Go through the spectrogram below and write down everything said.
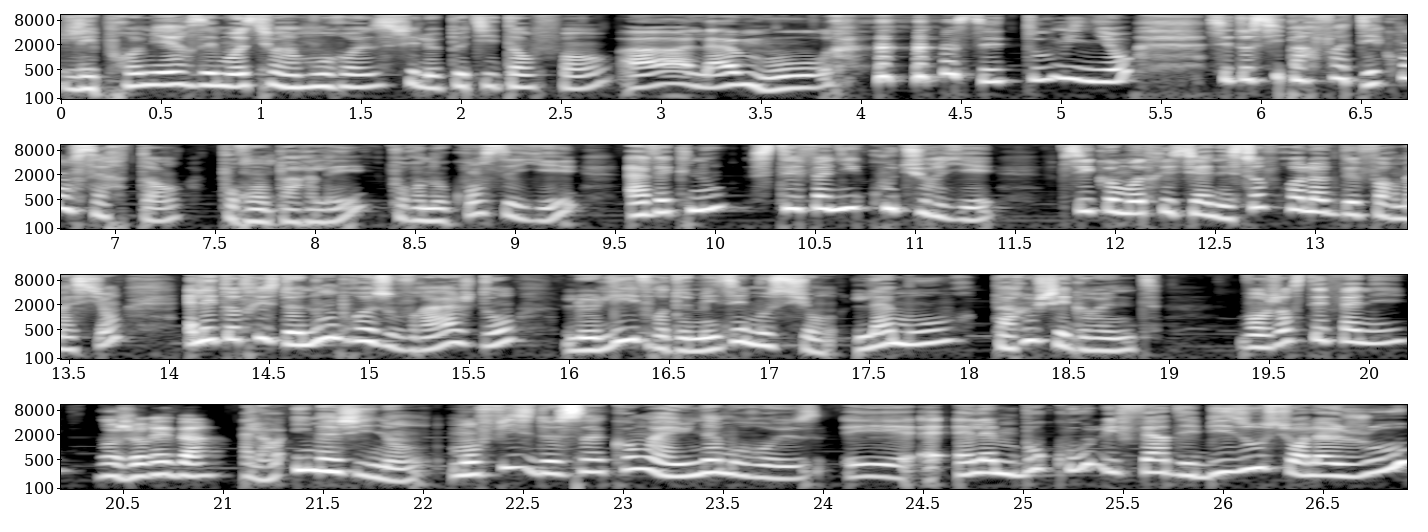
Les premières émotions amoureuses chez le petit enfant. Ah, l'amour. c'est tout mignon. C'est aussi parfois déconcertant. Pour en parler, pour nous conseiller, avec nous, Stéphanie Couturier, psychomotricienne et sophrologue de formation. Elle est autrice de nombreux ouvrages, dont Le livre de mes émotions, L'amour, paru chez Grunt. Bonjour Stéphanie. Bonjour Eva. Alors imaginons, mon fils de 5 ans a une amoureuse et elle aime beaucoup lui faire des bisous sur la joue,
